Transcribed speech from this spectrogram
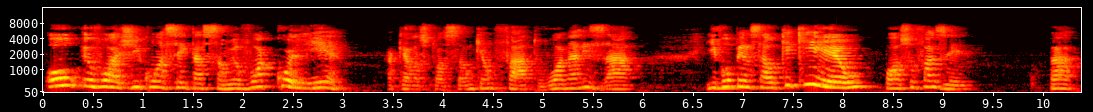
Ou eu vou agir com aceitação, eu vou acolher aquela situação que é um fato, vou analisar e vou pensar o que, que eu posso fazer para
